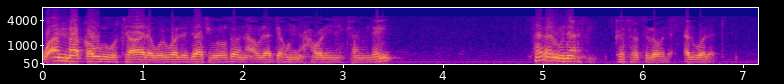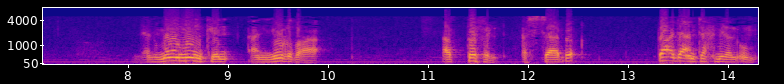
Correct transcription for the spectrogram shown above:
وأما قوله تعالى والوالدات يرضون أولادهن حوالين كاملين فلا ينافي كثرة الولد. لأنه من الممكن أن يرضع الطفل السابق بعد أن تحمل الأم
